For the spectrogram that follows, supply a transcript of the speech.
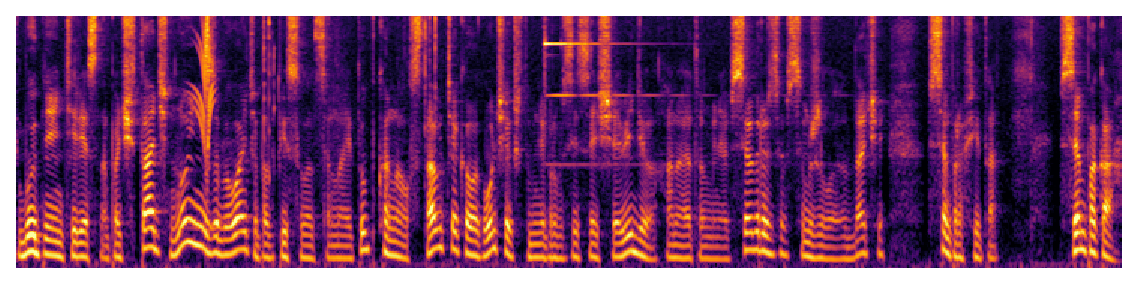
Будет мне интересно почитать. Ну и не забывайте подписываться на YouTube канал, ставьте колокольчик, чтобы не пропустить следующее видео. А на этом у меня все, друзья. Всем желаю удачи, всем профита. Всем пока!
